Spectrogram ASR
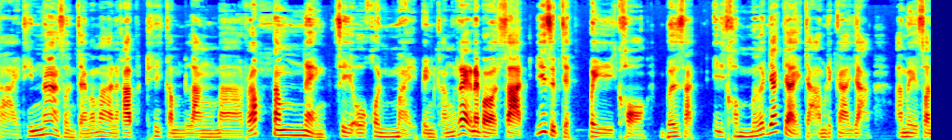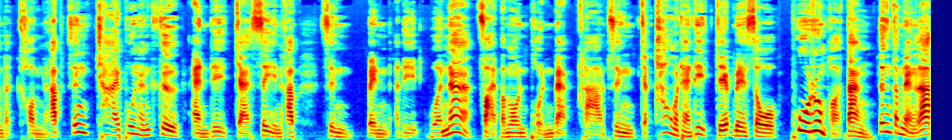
ชายที่น่าสนใจมากๆนะครับ ที่กำลังมารับตำแหน่ง CEO คนใหม่เป็นครั้งแรกในประวัติศาสตร์ 27 ปีของบริษัทอีคอมเมิร์ซยักษ์ใหญ่จากอเมริกาอย่าง Amazon.com นะครับ ซึ่งชายผู้นั้นก็คือแอนดี้แจสซี่นะครับ ซึ่งเป็นอดีตหัวหน้าฝ่ายประมวลผลแบบ cloud ซึ่งจะเข้ามาแทนที่เจฟเบโซ ผู้ร่วมก่อตั้ง ซึ่งตำแหน่งล่า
